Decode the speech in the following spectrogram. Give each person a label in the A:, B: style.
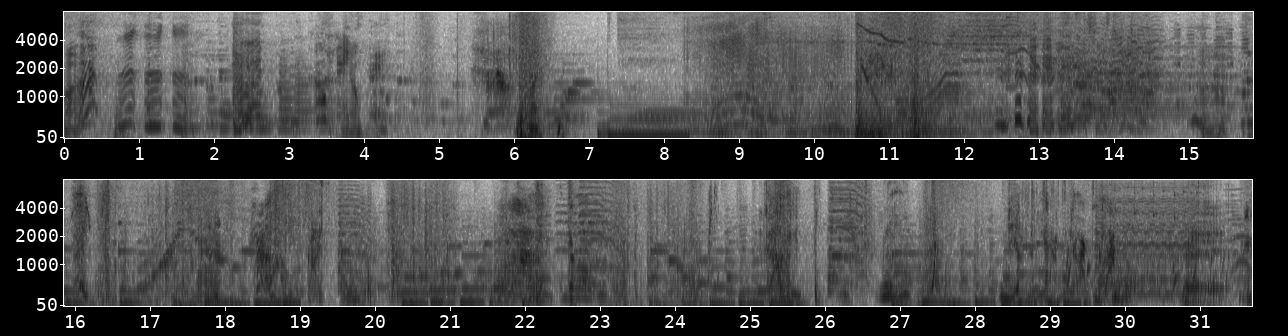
A: Huh? Mm-mm-mm. okay, okay. Yuck, yuck, yuck, yeah.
